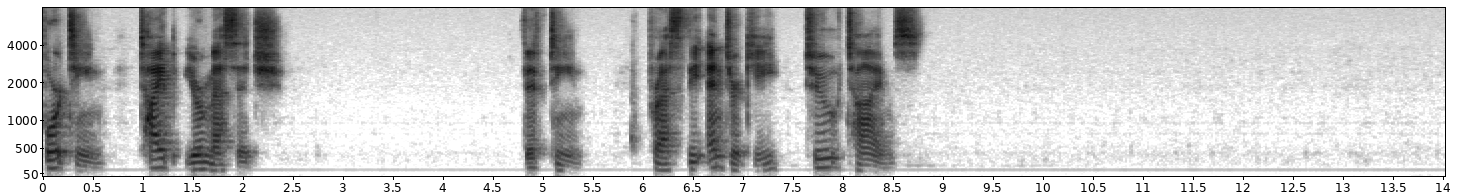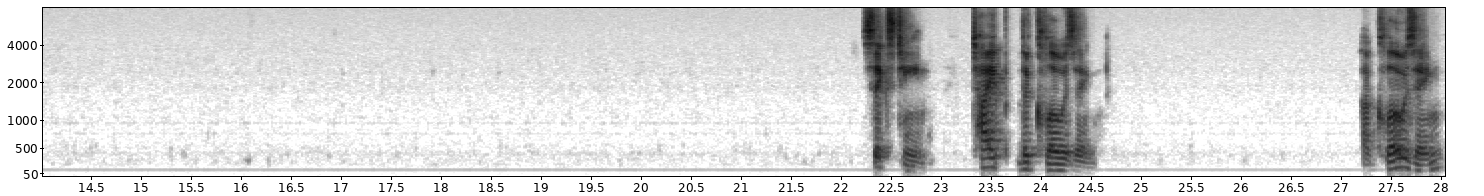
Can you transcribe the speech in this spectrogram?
Fourteen, type your message. Fifteen, press the Enter key two times. 16. Type the closing. A closing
